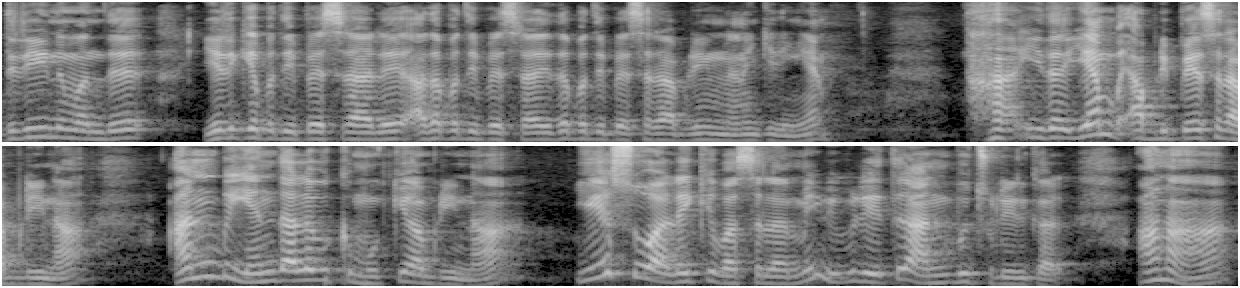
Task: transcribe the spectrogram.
திடீர்னு வந்து இயற்கை பற்றி பேசுகிறாரு அதை பற்றி பேசுகிறாரு இதை பற்றி பேசுகிறாரு அப்படின்னு நினைக்கிறீங்க. நான் இதை ஏன் அப்படி பேசுகிறேன் அப்படின்னா அன்பு எந்த அளவுக்கு முக்கியம் அப்படின்னா இயேசு அலைக்கு வசலமே விவிலியத்தில் அன்பு சொல்லியிருக்காரு. ஆனால்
